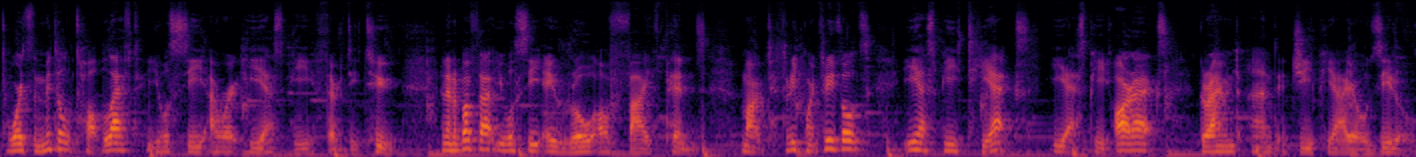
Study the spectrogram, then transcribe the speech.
towards the middle top left you will see our ESP32. And then above that you will see a row of five pins, marked 3.3 volts, ESP-TX, ESP-RX, ground and GPIO 0.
